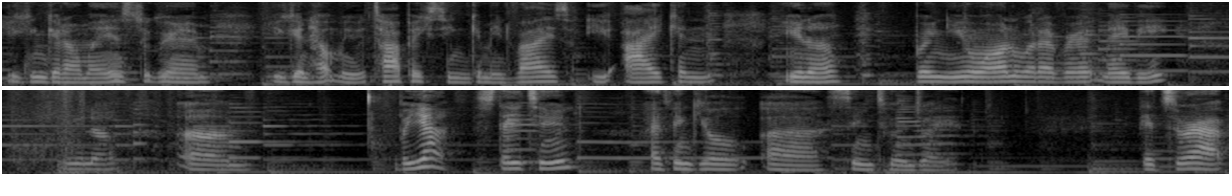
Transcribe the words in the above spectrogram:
you can get on my Instagram, you can help me with topics, you can give me advice. You, I can, you know, bring you on, whatever it may be, you know. Um, but yeah, stay tuned. I think you'll uh, seem to enjoy it. It's a wrap.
